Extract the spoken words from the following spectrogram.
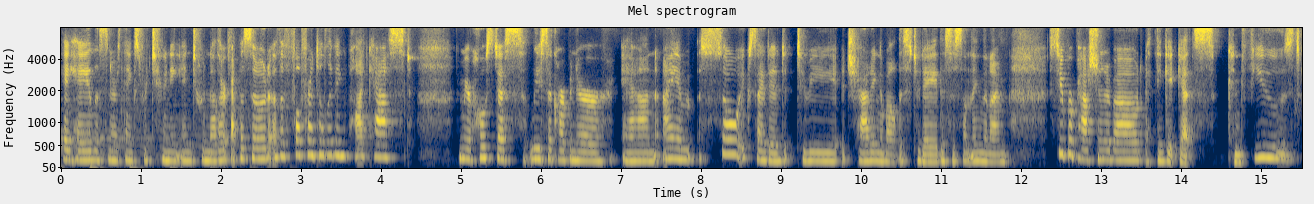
Hey, hey, listener, thanks for tuning in to another episode of the Full Frontal Living Podcast. I'm your hostess, Lisa Carpenter, and I am so excited to be chatting about this today. This is something that I'm super passionate about. I think it gets confused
